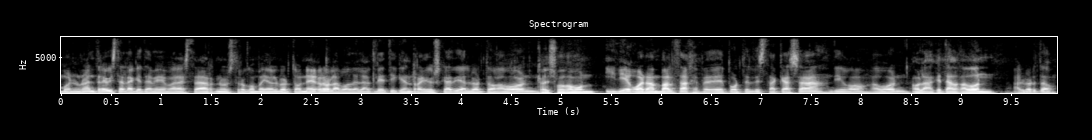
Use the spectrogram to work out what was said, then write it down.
Bueno, una entrevista en la que también va a estar nuestro compañero Alberto Negro, la voz del Athletic en Radio Euskadi, Alberto Gabón. Caiso Gabón. Y Diego Arambalza, jefe de deportes de esta casa. Diego, Gabón. Hola, ¿qué tal, Gabón? Alberto.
